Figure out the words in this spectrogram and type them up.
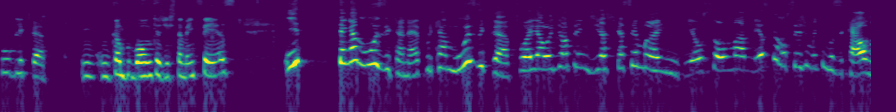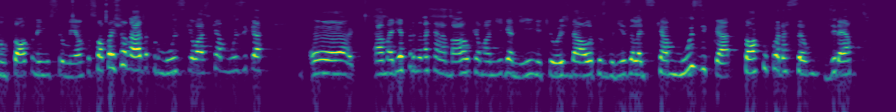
pública em Campo Bom que a gente também fez. E tem a música, né? Porque a música foi aonde eu aprendi, acho que a ser mãe. Eu sou uma, mesmo que eu não seja muito musical, não toco nenhum instrumento, eu sou apaixonada por música. Eu acho que a música. Uh, a Maria Fernanda Canabarro, que é uma amiga minha, que hoje dá aula para os guris, ela diz que a música toca o coração direto.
